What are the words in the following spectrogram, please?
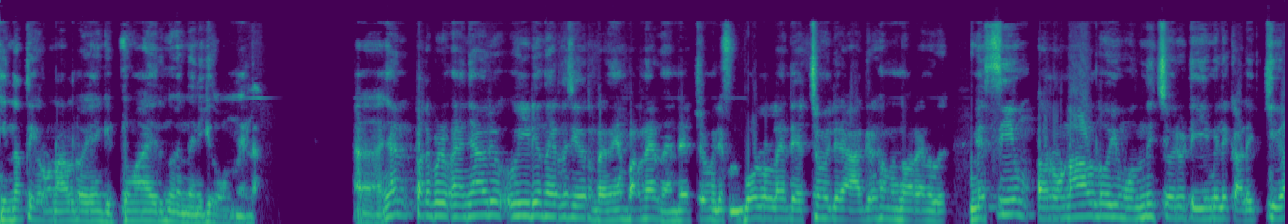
ഇന്നത്തെ റൊണാൾഡോയെയും കിട്ടുമായിരുന്നു എന്ന് എനിക്ക് തോന്നുന്നില്ല. ഞാൻ പലപ്പോഴും ഞാൻ ഒരു വീഡിയോ നേരത്തെ ചെയ്തിട്ടുണ്ടായിരുന്നു ഞാൻ പറഞ്ഞായിരുന്നു എന്റെ ഏറ്റവും വലിയ ഫുട്ബോളുള്ള എന്റെ ഏറ്റവും വലിയ ആഗ്രഹം എന്ന് പറയുന്നത് മെസ്സിയും റൊണാൾഡോയും ഒന്നിച്ച് ഒരു ടീമിൽ കളിക്കുക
